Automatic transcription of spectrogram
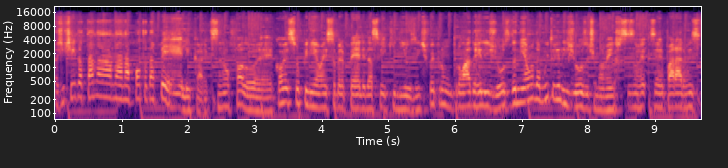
a gente ainda tá na, na, na pauta da PL, cara, que você não falou. É, qual é a sua opinião aí sobre a PL das fake news? A gente foi pra um, pra um lado religioso. O Daniel anda muito religioso ultimamente. Vocês, não, vocês repararam isso?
